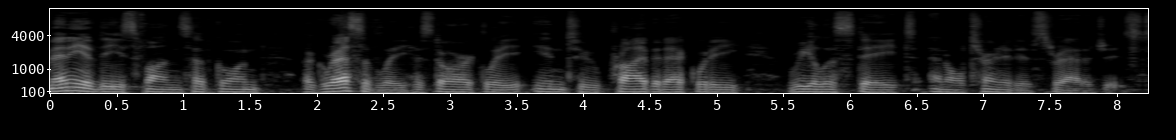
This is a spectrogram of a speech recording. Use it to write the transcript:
many of these funds have gone aggressively historically into private equity, real estate, and alternative strategies.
